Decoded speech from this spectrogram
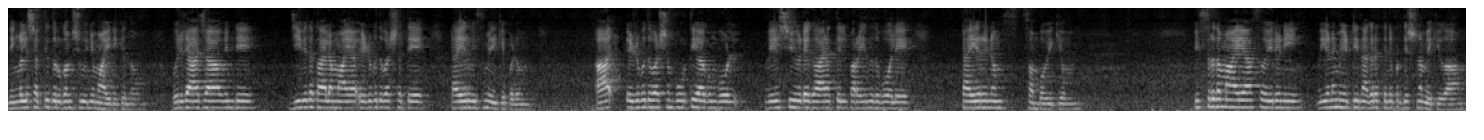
നിങ്ങളുടെ ശക്തി ദുർഗം ശൂന്യമായിരിക്കുന്നു. ഒരു രാജാവിന്റെ ജീവിതകാലമായ എഴുപത് വർഷത്തെ ടയർ വിസ്മരിക്കപ്പെടും. ആ എഴുപത് വർഷം പൂർത്തിയാകുമ്പോൾ വേശ്യയുടെ ഗാനത്തിൽ പറയുന്നത് പോലെ ടയറിനും സംഭവിക്കും. വിസ്തൃതമായ സ്വൈരണി വീണമീട്ടി നഗരത്തിന് പ്രദക്ഷിണം വയ്ക്കുക.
